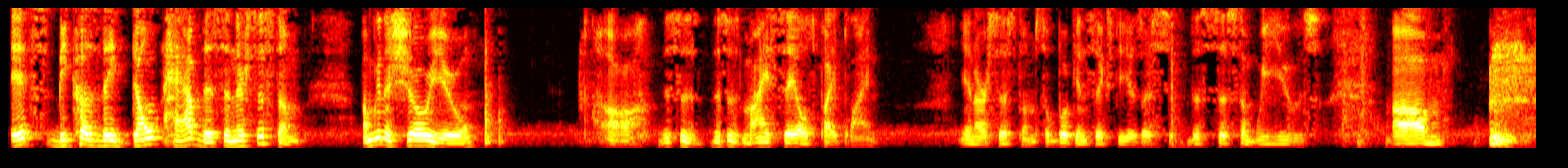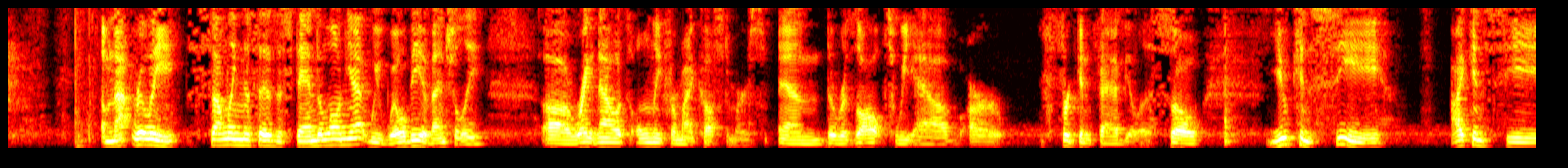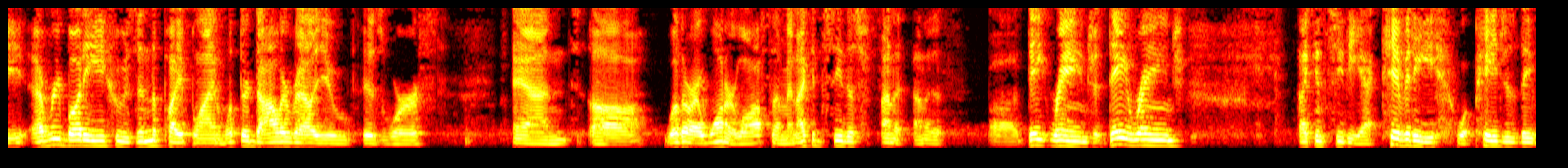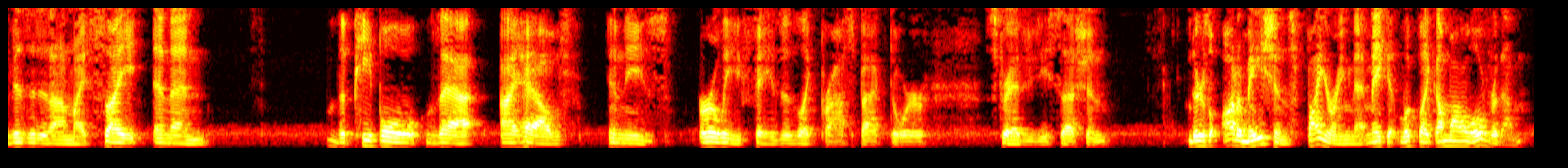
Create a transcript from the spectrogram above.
It's because they don't have this in their system. I'm going to show you. This is this is my sales pipeline in our system. So Booking 60 is the system we use. Um, I'm not really selling this as a standalone yet. We will be eventually. Uh, right now, it's only for my customers, and the results we have are freaking fabulous. So you can see, I can see everybody who's in the pipeline, what their dollar value is worth, and uh, whether I won or lost them. And I can see this on a, on a uh, date range, a day range. I can see the activity, what pages they visited on my site, and then the people that I have in these early phases, like prospect or strategy session, there's automations firing that make it look like I'm all over them.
